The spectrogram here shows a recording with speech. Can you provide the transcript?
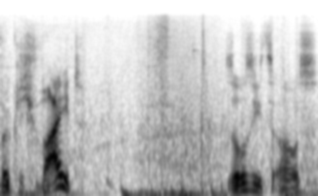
War wirklich weit. So sieht's aus.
